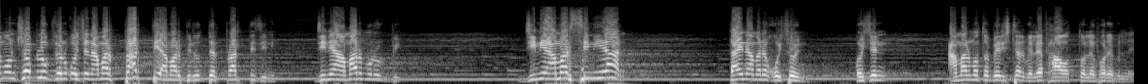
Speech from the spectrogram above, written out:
এমন সব লোকজন কইছেন, আমার প্রার্থী, আমার বিরুদ্ধের প্রার্থী যিনি যিনি আমার মুরব্বী। যিনি আমার সিনিয়র তাই না আমারে কইছেন? কইছেন, আমার মতো ব্যারিস্টার বেলে ফাওয়াত তোলে ভরে বেলে।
